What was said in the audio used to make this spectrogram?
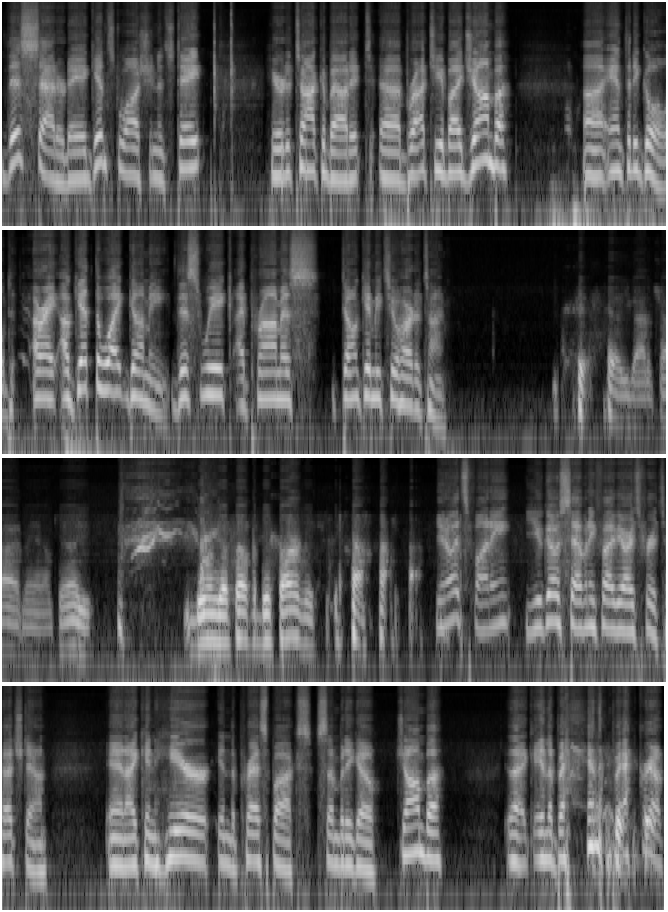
this Saturday against Washington State. Here to talk about it, uh, brought to you by Jamba. Uh, Anthony Gould. All right, I'll get the white gummy this week. I promise. Don't give me too hard a time. you got to try it, man. I'm telling you. You're doing yourself a disservice. You know what's funny? You go 75 yards for a touchdown, and I can hear in the press box somebody go, Jamba, like in the back, in the background.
